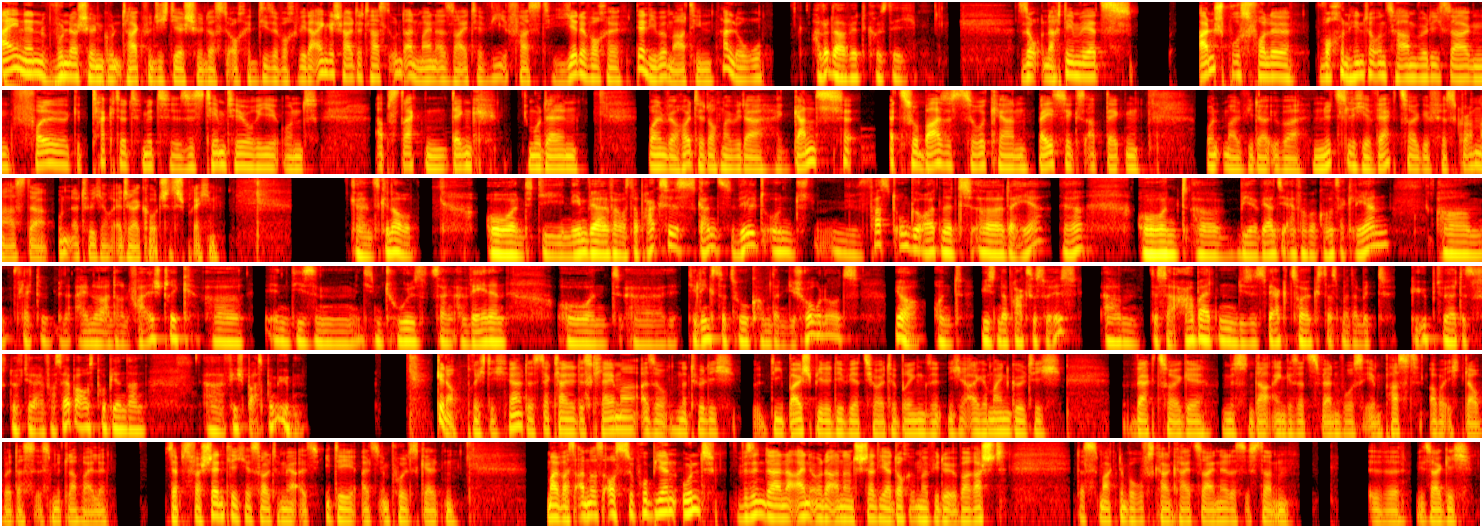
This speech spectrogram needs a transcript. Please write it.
Einen wunderschönen guten Tag wünsche ich dir. Schön, dass du auch diese Woche wieder eingeschaltet hast. Und an meiner Seite, wie fast jede Woche, der liebe Martin. Hallo. Hallo David, grüß dich. So, nachdem wir jetzt anspruchsvolle Wochen hinter uns haben, würde ich sagen, voll getaktet mit Systemtheorie und abstrakten Denkmodellen, wollen wir heute doch mal wieder ganz zur Basis zurückkehren, Basics abdecken und mal wieder über nützliche Werkzeuge für Scrum Master und natürlich auch Agile Coaches sprechen. Ganz genau. Und die nehmen wir einfach aus der Praxis ganz wild und fast ungeordnet äh, daher. Ja? Und äh, wir werden sie einfach mal kurz erklären. Ähm, vielleicht mit einem oder anderen Fallstrick äh, in, diesem, in diesem Tool sozusagen erwähnen. Und äh, die Links dazu kommen dann in die Show Notes. Ja, und wie es in der Praxis so ist, ähm, das Erarbeiten dieses Werkzeugs, dass man damit geübt wird, das dürft ihr einfach selber ausprobieren dann. Äh, viel Spaß beim Üben. Genau, richtig. Ja, das ist der kleine Disclaimer. Also natürlich, die Beispiele, die wir jetzt hier heute bringen, sind nicht allgemeingültig. Werkzeuge müssen da eingesetzt werden, wo es eben passt. Aber ich glaube, das ist mittlerweile selbstverständlich. Es sollte mehr als Idee, als Impuls gelten, mal was anderes auszuprobieren. Und wir sind da an der einen oder anderen Stelle ja doch immer wieder überrascht, das mag eine Berufskrankheit sein, ne? das ist dann, äh, wie sage ich,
